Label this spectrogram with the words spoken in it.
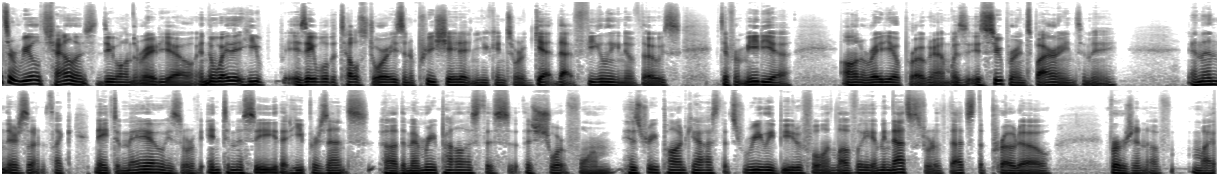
that's a real challenge to do on the radio. And the way that he is able to tell stories and appreciate it, and you can sort of get that feeling of those different media on a radio program was is super inspiring to me. And then there's uh, like Nate DiMeo, his sort of intimacy that he presents, uh, the Memory Palace, this this short form history podcast that's really beautiful and lovely. I mean, that's sort of that's the proto version of my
